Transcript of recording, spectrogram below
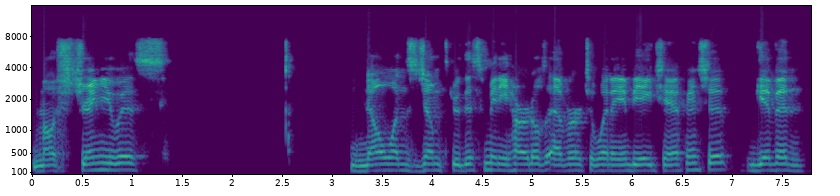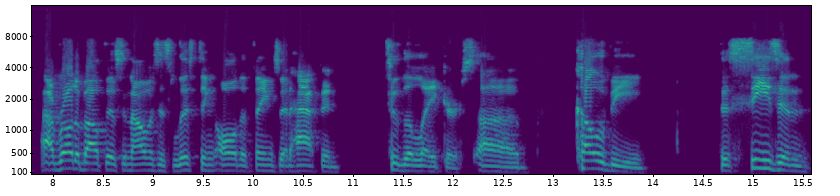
most strenuous. No one's jumped through this many hurdles ever to win an NBA championship. Given I wrote about this, and I was just listing all the things that happened to the Lakers. Uh, Kobe, the season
